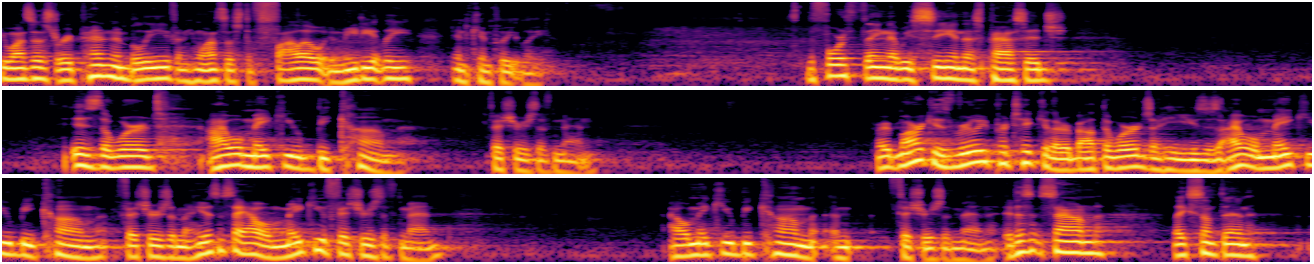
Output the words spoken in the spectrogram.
He wants us to repent and believe, and He wants us to follow immediately and completely. The fourth thing that we see in this passage is the words, I will make you become fishers of men. Mark is really particular about the words that he uses. I will make you become fishers of men. He doesn't say, I will make you fishers of men. I will make you become um, fishers of men. It doesn't sound like something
